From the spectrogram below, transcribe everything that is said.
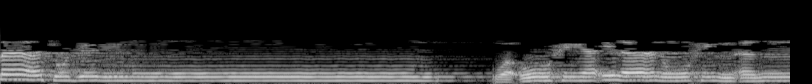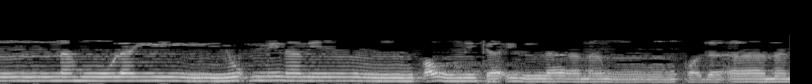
مما تجرمون. وأوحي إلى نوح أنه لن يؤمن من قومك إلا من قد آمن.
